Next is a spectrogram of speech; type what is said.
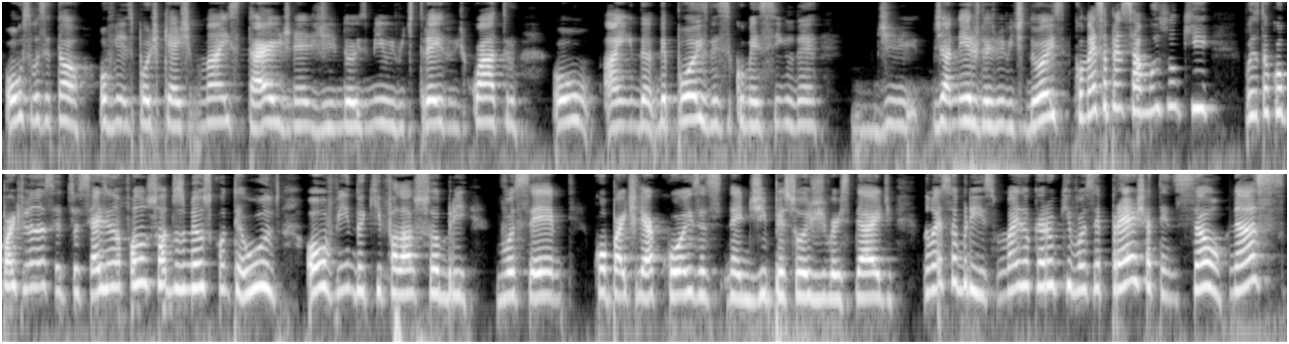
ou se você está ouvindo esse podcast mais tarde, né, de 2023, 2024, ou ainda depois desse comecinho, né, de janeiro de 2022, começa a pensar muito no que você está compartilhando nas redes sociais. Eu não falo só dos meus conteúdos, ouvindo aqui falar sobre você compartilhar coisas né, de pessoas de diversidade. Não é sobre isso, mas eu quero que você preste atenção nas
